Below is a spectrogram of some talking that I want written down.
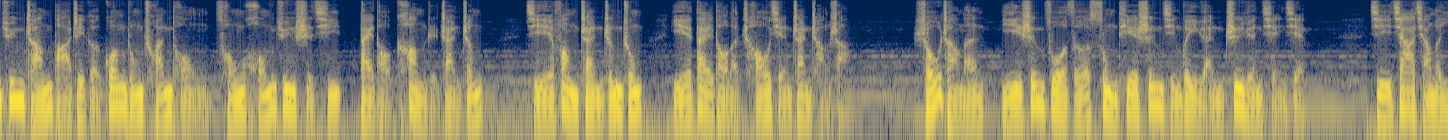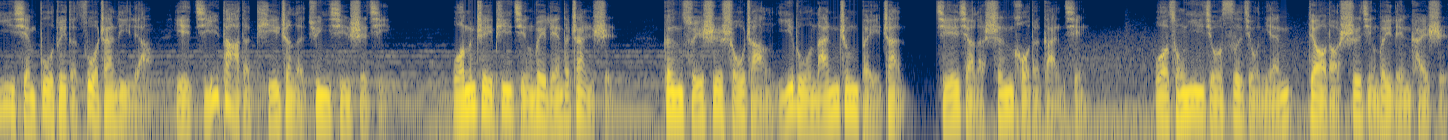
军长把这个光荣传统从红军时期带到抗日战争、解放战争中，也带到了朝鲜战场上。首长们以身作则，送贴身警卫员支援前线。既加强了一线部队的作战力量，也极大地提振了军心士气。我们这批警卫连的战士，跟随师首长一路南征北战，结下了深厚的感情。我从一九四九年调到师警卫连开始，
